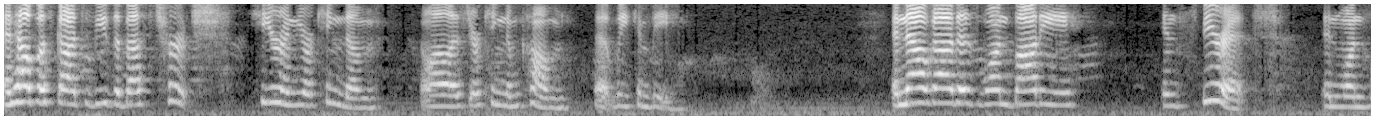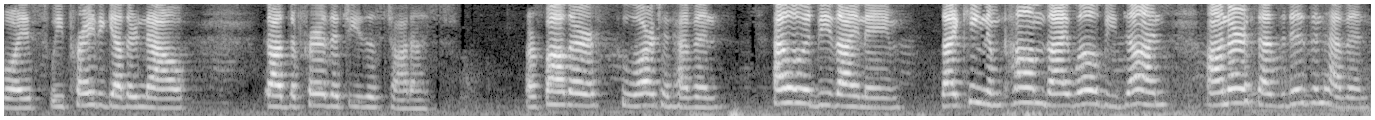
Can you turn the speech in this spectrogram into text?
And help us, God, to be the best church here in your kingdom, well, as your kingdom come, that we can be. And now, God, as one body in spirit, in one voice, we pray together now, God, the prayer that Jesus taught us. Our Father, who art in heaven, hallowed be thy name. Thy kingdom come, thy will be done, on earth as it is in heaven.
